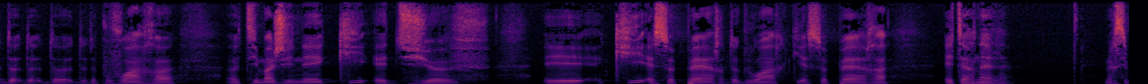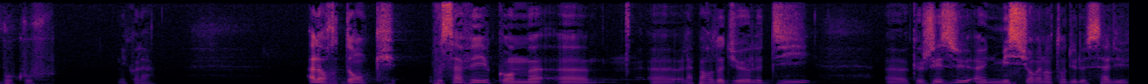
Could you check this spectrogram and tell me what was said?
de, de, de, pouvoir euh, t'imaginer qui est Dieu et qui est ce Père de gloire, qui est ce Père éternel. Merci beaucoup, Nicolas. Alors donc, vous savez, comme euh, euh, la parole de Dieu le dit, euh, que Jésus a une mission, bien entendu, de salut,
